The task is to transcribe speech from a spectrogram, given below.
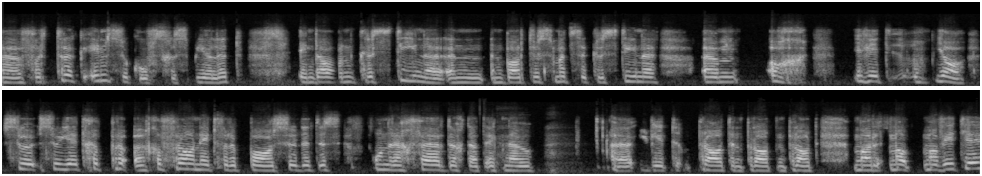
uh vertrek en Sokoffs gespeel het. En dan Christine in in Bartu Smit se Christine ehm um, ag jy weet ja so so jy het gevra net vir 'n paar so dit is onregverdig dat ek nou uh jy weet praat en praat en praat maar maar maar weet jy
